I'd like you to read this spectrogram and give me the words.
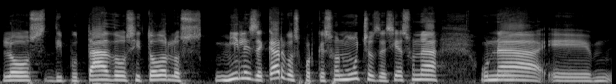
los diputados y todos los miles de cargos, porque son muchos, decías, una, una, eh,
